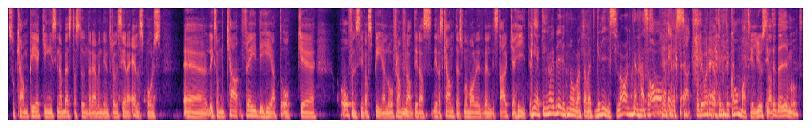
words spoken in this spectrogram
så kan Peking i sina bästa stunder även neutralisera Elfsborgs eh, liksom, frejdighet och eh, offensiva spel och framförallt deras, deras kanter som har varit väldigt starka hittills. Peking har ju blivit något av ett grislag den här Ja, säsongen. exakt. Och det var det jag tänkte komma till. Just Inte att, dig emot.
